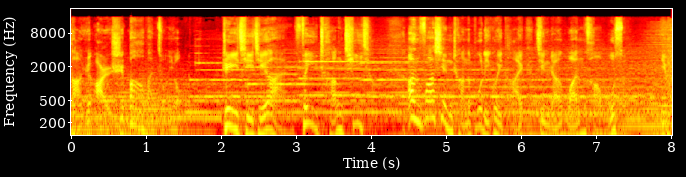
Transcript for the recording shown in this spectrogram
大约二十八万左右。这一起劫案非常蹊跷，案发现场的玻璃柜台竟然完好无损，因为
